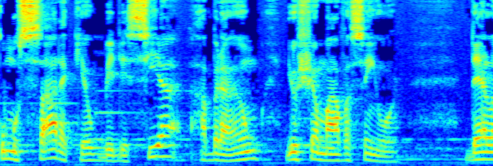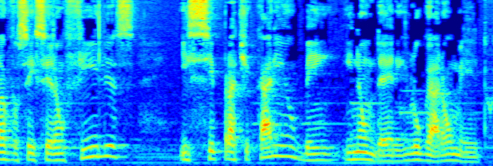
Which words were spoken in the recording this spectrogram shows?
como Sara que obedecia a Abraão e o chamava Senhor. Dela vocês serão filhas, e se praticarem o bem e não derem lugar ao medo.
